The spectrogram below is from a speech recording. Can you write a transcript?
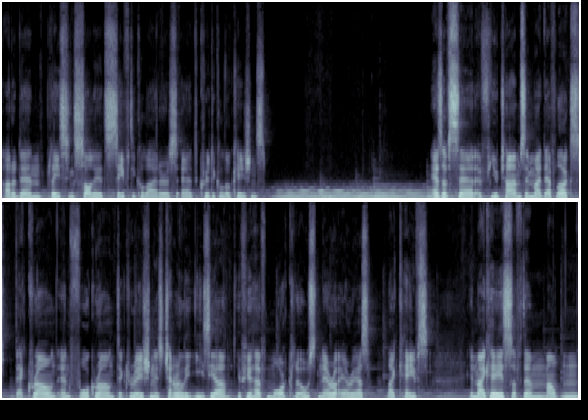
other than placing solid safety colliders at critical locations. As I've said a few times in my devlogs, background and foreground decoration is generally easier if you have more closed narrow areas, like caves. In my case of the mountain,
